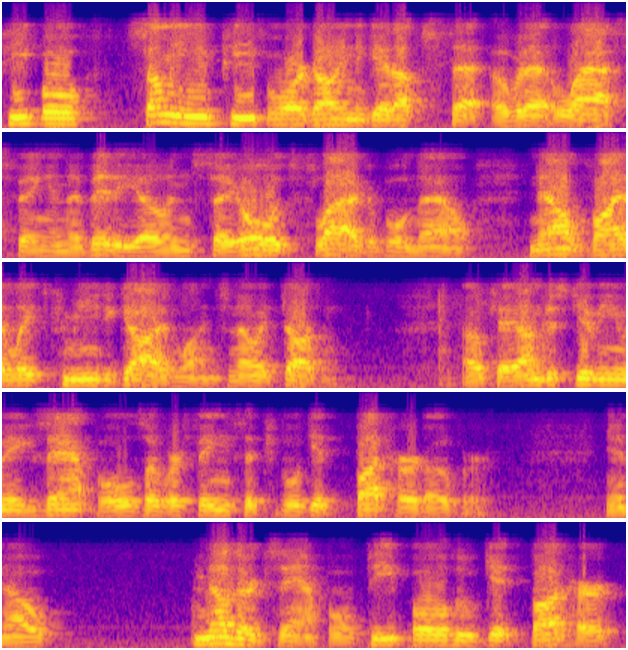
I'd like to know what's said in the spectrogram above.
people some of you people are going to get upset over that last thing in the video and say, oh, it's flaggable now. Now it violates community guidelines. No, it doesn't. Okay, I'm just giving you examples over things that people get butthurt over. You know, another example, people who get butthurt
